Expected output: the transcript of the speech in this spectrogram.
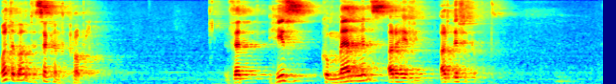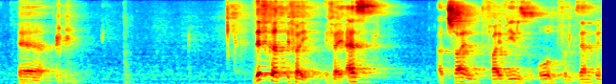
What about the second problem? That his commandments are heavy, are difficult. Uh, difficult if I if I ask a child five years old, for example,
